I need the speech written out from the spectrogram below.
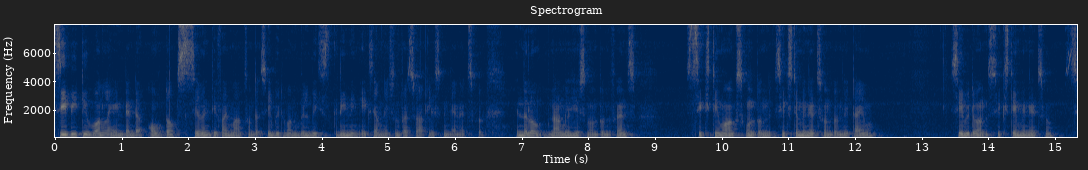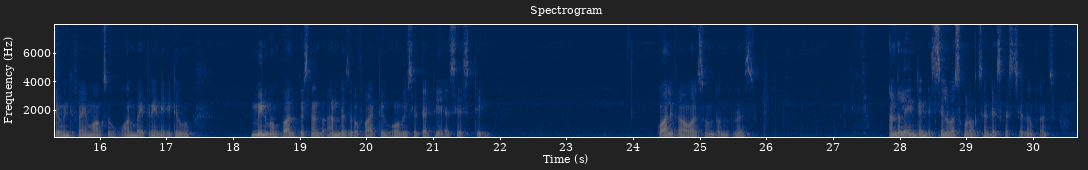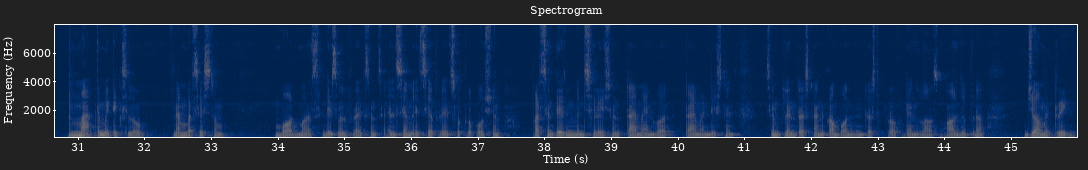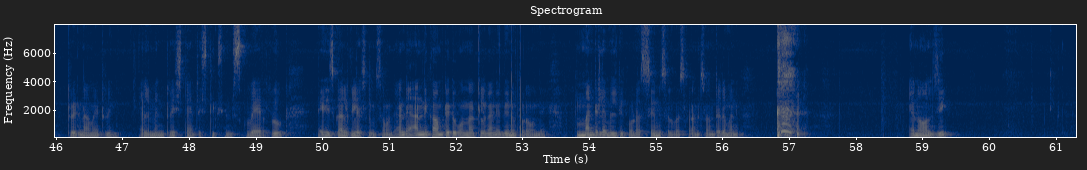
సిబిటి వన్లో ఏంటంటే out of seventy five marks ఉంటుంది CBT one will be screening examination for short listing candidates for ఇందులో normalisation ఉంటుంది friends sixty marks ఉంటుంది sixty minutes ఉంటుంది time CBT one sixty minutes seventy five marks one by three negative minimum qualification అంటే under zero forty OBC thirty SST qualify అవ్వాల్సి ఉంటుంది friends అందులో ఏంటంటే syllabus కూడా ఒకసారి డిస్కస్ చేద్దాం friends మ్యాథమెటిక్స్లో number system BODMAS decimal fractions LCM SF rates of proportion percentage mensuration time and work time and distance simple interest and compound interest profit and loss algebra geometry trigonometry elementary statistics and square root age క్యాలిక్యులేషన్కి సంబంధించి అంటే అన్ని competitive ఉన్నట్లుగానే దీనికి కూడా ఉంది. Mental ability కూడా same syllabus friends అంటే మన analogy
